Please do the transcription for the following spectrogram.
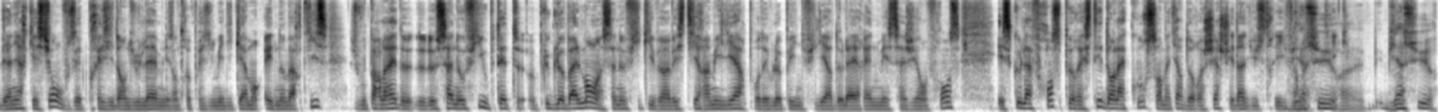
Dernière question, vous êtes président du LEM, les entreprises du médicament et de Novartis. Je vous parlerai de, de, de Sanofi ou peut-être plus globalement un Sanofi qui veut investir un milliard pour développer une filière de l'ARN messager en France. Est-ce que la France peut rester dans la course en matière de recherche et d'industrie Bien sûr, bien sûr.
